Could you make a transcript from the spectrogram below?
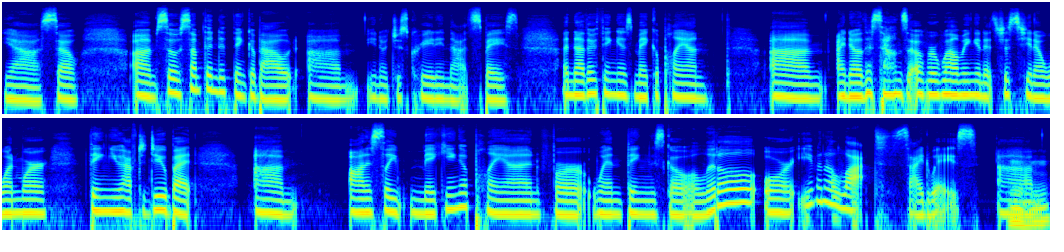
Yeah. So, um, so something to think about. Um, you know, just creating that space. Another thing is make a plan. Um, I know this sounds overwhelming, and it's just you know one more thing you have to do, but um, honestly, making a plan for when things go a little or even a lot sideways. Um, Mhm.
